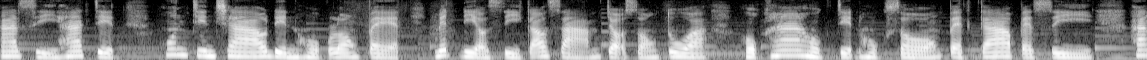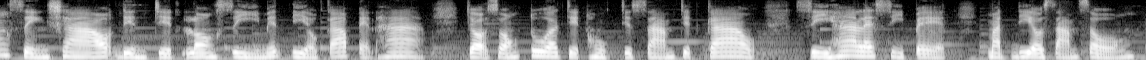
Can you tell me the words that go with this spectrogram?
5457 หุ้นจีนเช้าเด่น6รอง 8 เม็ดเดี่ยว 493 เจาะ 2 ตัว 65 67 62 89 84 ห้างเสงเช้าเด่น7รอง 4 เม็ดเดี่ยว 985 เจาะ 2 ตัว 76 73 79 45 และ 48 หมัดเดียว 32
